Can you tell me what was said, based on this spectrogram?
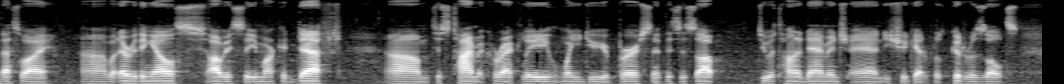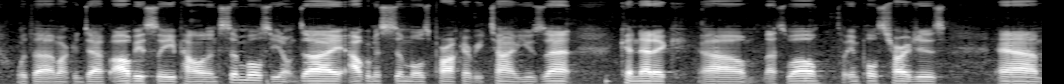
that's why. Uh, but everything else, obviously, mark of death. Um, just time it correctly when you do your burst. If this is up, do a ton of damage and you should get good results with uh, Mark of Death. Obviously, Paladin symbol so you don't die. Alchemist symbols proc every time. Use that. Kinetic um, as well for impulse charges. Um,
